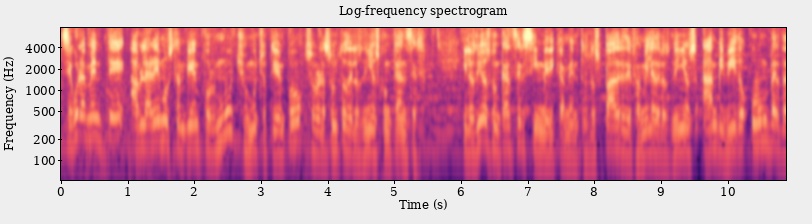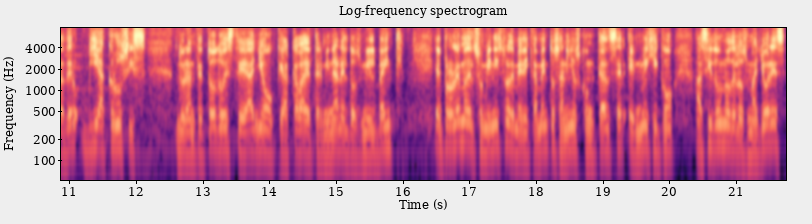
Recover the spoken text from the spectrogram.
Seguramente hablaremos también por mucho, mucho tiempo sobre el asunto de los niños con cáncer y los niños con cáncer sin medicamentos. Los padres de familia de los niños han vivido un verdadero via crucis durante todo este año que acaba de terminar el 2020. El problema del suministro de medicamentos a niños con cáncer en México ha sido uno de los mayores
